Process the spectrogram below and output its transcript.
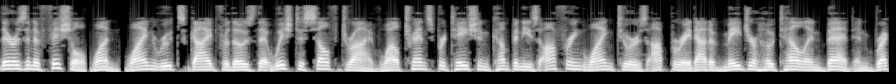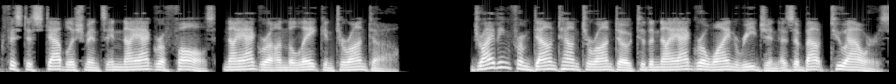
There is an official 1 wine routes guide for those that wish to self-drive while transportation companies offering wine tours operate out of major hotel and bed and breakfast establishments in Niagara Falls, Niagara-on-the-Lake and Toronto. Driving from downtown Toronto to the Niagara wine region is about two hours.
